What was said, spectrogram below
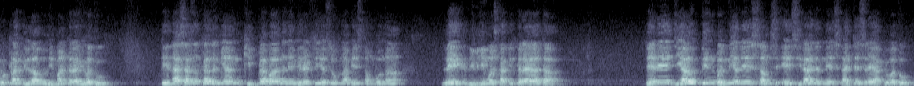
કોટલા કિલ્લાઓનું નિર્માણ કરાવ્યું હતું. તેના શાસનકાળ દરમિયાન ખિબ્રાબાદ અને મેરઠથી અશોકના બે સ્તંભોના લેખ દિલ્હીમાં સ્થાપિત કરાયા હતા. તેને જિયાઉદ્દીન બર્ની અને શમ્સ એ સિરાજનને રાજ્યશ્રય આપ્યો હતો.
